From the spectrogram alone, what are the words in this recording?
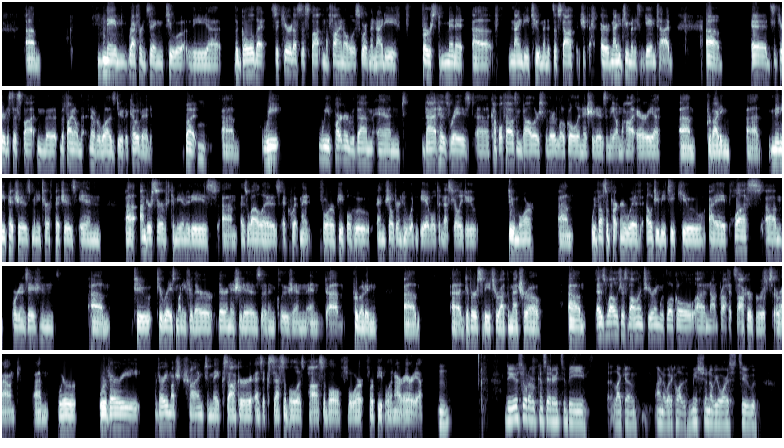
Name referencing to the uh, the goal that secured us a spot in the final was scored in the 91st minute, uh, 92 minutes of stoppage or 92 minutes of game time. Uh, and secured us a spot in the the final that never was due to COVID. But mm. um, we we've partnered with them, and that has raised a couple thousand dollars for their local initiatives in the Omaha area, um, providing uh, mini pitches, mini turf pitches in uh, underserved communities, um, as well as equipment for people who and children who wouldn't be able to necessarily do do more. Um, We've also partnered with LGBTQIA plus um, organizations um, to to raise money for their their initiatives of inclusion and um, promoting uh, uh, diversity throughout the metro, um, as well as just volunteering with local uh, nonprofit soccer groups around. Um, we're we're very very much trying to make soccer as accessible as possible for for people in our area. Mm do you sort of consider it to be uh, like a I don't know what to call it mission of yours to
